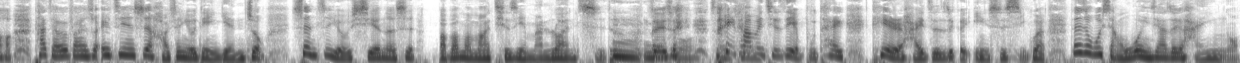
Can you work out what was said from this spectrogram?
他才会发现说，哎，这件事好像有点严重。甚至有些呢是爸爸妈妈其实也蛮乱吃的，所以所以所以他们其实也不太 care 孩子这个饮食习惯。但是我想问一下这个韩颖哦，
